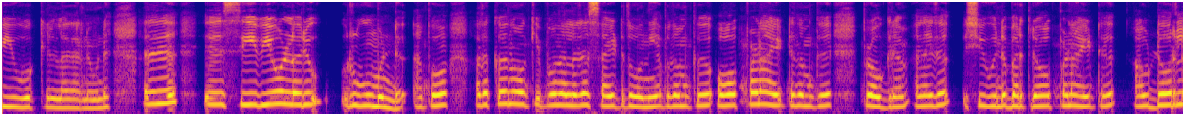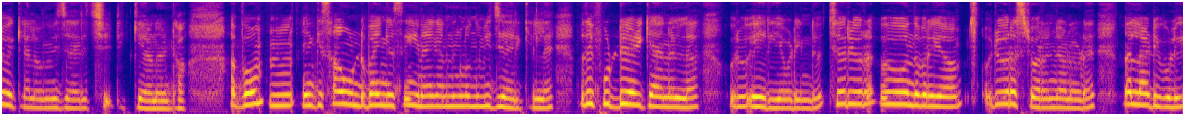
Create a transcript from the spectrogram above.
വ്യൂ ഒക്കെ ഉള്ള കാരണം കൊണ്ട്. അതായത് സീ വ്യൂ ഉള്ളൊരു റൂമുണ്ട്. അപ്പോൾ അതൊക്കെ നോക്കിയപ്പോൾ നല്ല രസമായിട്ട് തോന്നി. അപ്പോൾ നമുക്ക് ഓപ്പൺ ആയിട്ട് നമുക്ക് പ്രോഗ്രാം അതായത് ശിവുവിന്റെ ബർത്ത്ഡേ ഓപ്പൺ ആയിട്ട് ഔട്ട്ഡോറിൽ വെക്കാമല്ലോ എന്ന് വിചാരിച്ചിരിക്കുകയാണ് കേട്ടോ. അപ്പം എനിക്ക് സൗണ്ട് ഭയങ്കര സീനായ കാരണം നിങ്ങളൊന്നും വിചാരിക്കല്ലേ? അപ്പോൾ ഫുഡ് കഴിക്കാനുള്ള ഒരു ഏരിയ ഇവിടെ ഉണ്ട്. ചെറിയൊരു എന്താ പറയുക ഒരു റെസ്റ്റോറന്റ് ആണ് അവിടെ. നല്ല അടിപൊളി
